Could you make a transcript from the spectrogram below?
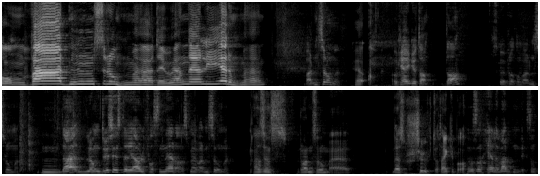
om verdensrommet, det uendelige rommet. Verdensrommet. Ja. OK, gutta. Da skal vi prate om verdensrommet. Mm. Det er, Lom, du syns det er jævlig fascinerende med verdensrommet? Jeg syns verdensrommet er Det er så sjukt å tenke på. Det er sånn hele verden, liksom.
